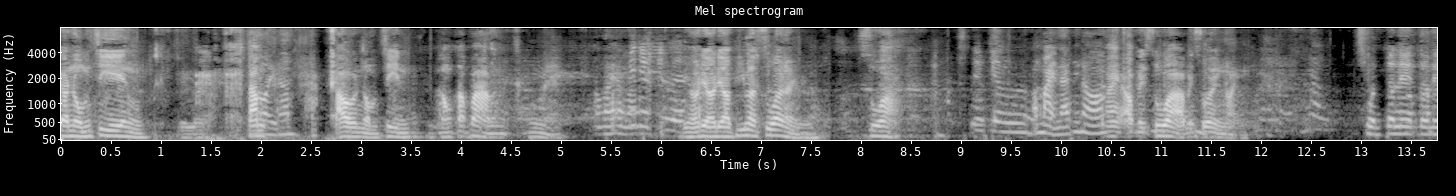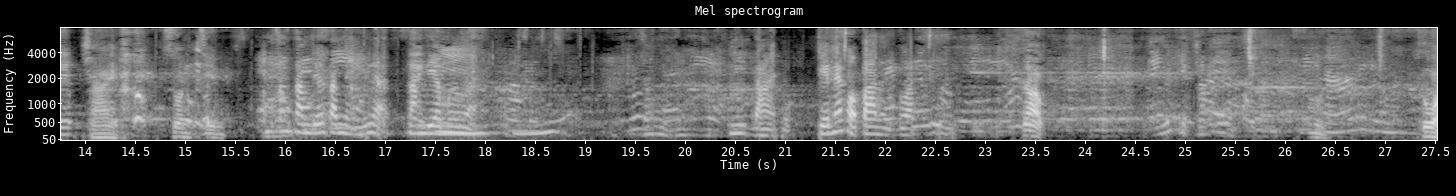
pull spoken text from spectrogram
ขนมจีนอตำร่อยนะเอาขนมจีนน้องตะบ่ามันนี่ไห มเอาไว้เอาไว้เดี๋ยวเดี๋ยวเดี๋ยวพี่มาซั่วหน่อยซั่วเอาใหม่นะพี่น้องไม่เอาไปซั่วเอาไปซั่วอีกหน่อย ส่วนตัวเล็กตัวเล็กใช่ส่วนขนมจีนต้องทำเยอะทำอย่างนี้แหละทำเลียมืออะนี่ตายเกมแม่ขอปลาหนึ่งตัวครับตัว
